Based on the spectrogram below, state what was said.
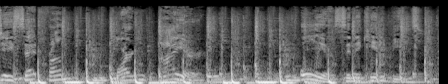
DJ set from Martin Eyerer, only on Syndicated Beats.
